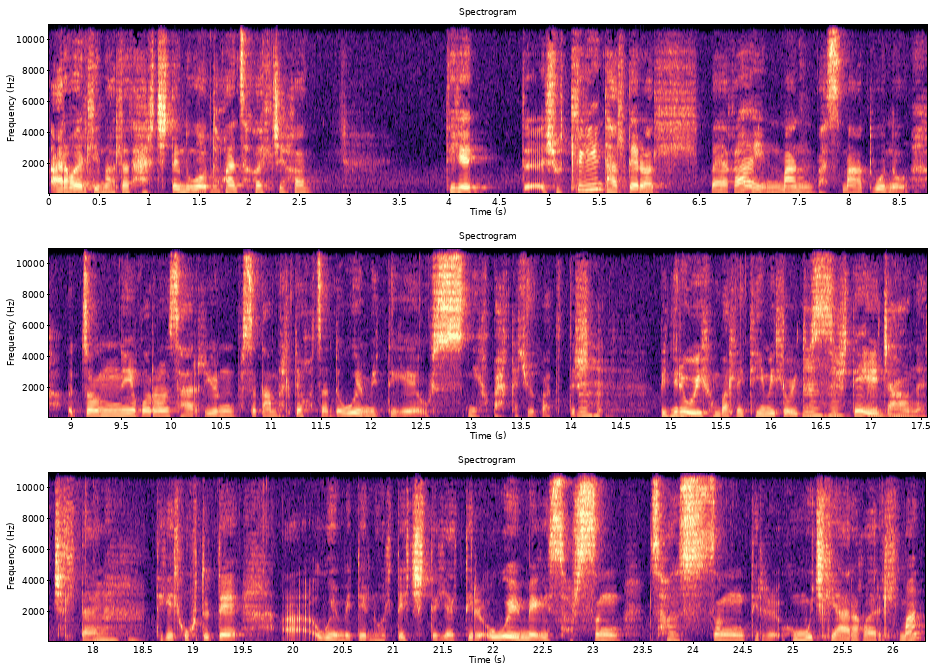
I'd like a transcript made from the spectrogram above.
арга барилыг нь олоод харчдаг нөгөө тухайн зохиолчийнхаа Тэгээд шүтлэгийн тал дээр бол байгаа. Энэ маань бас магадгүй нөө 100-ны 3 сар ер нь бусад амралтын хугацаанд өвөө эмээтэйгээ өснөх байх гэж би боддоо шүү дээ. Бидний үеийнхэн бол нэг тийм л үе төссөн шүү дээ. Ээж аав нь ажилтай. Тэгэл хүүхдүүдээ өвөө эмээ дээр нь үлдээчдэг. Яг тэр өвөө эмээгээс сурсан, сонссон тэр хүмүүжлийн арга барил маань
